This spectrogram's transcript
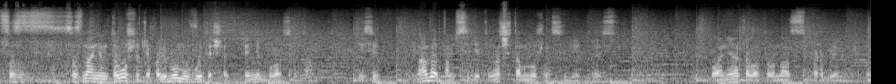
со сознанием того, что тебя по-любому вытащат, тебя не бросят там. Если надо там сидеть, значит там нужно сидеть. То есть в плане этого то у нас проблем не было.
